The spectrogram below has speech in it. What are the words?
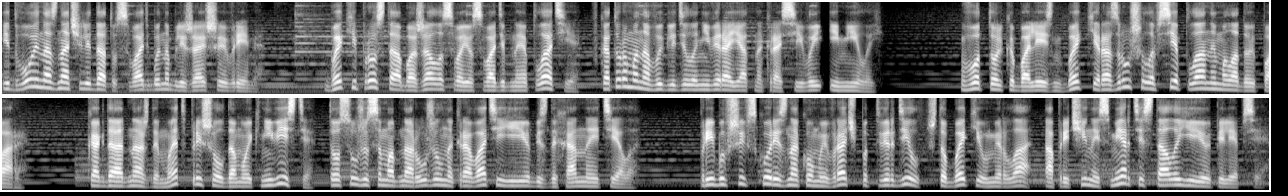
и двое назначили дату свадьбы на ближайшее время. Бекки просто обожала свое свадебное платье, в котором она выглядела невероятно красивой и милой. Вот только болезнь Бекки разрушила все планы молодой пары. Когда однажды Мэтт пришел домой к невесте, то с ужасом обнаружил на кровати ее бездыханное тело. Прибывший вскоре знакомый врач подтвердил, что Бекки умерла, а причиной смерти стала ее эпилепсия.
